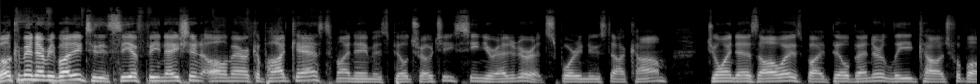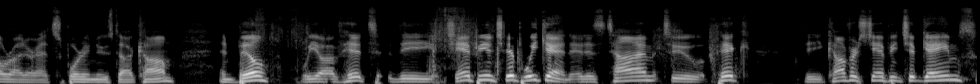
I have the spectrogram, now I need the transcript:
Welcome in, everybody, to the CFB Nation All America podcast. My name is Bill Trocchi, senior editor at sportingnews.com, joined as always by Bill Bender, lead college football writer at sportingnews.com. And Bill, we have hit the championship weekend. It is time to pick the conference championship games,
